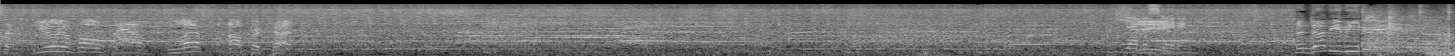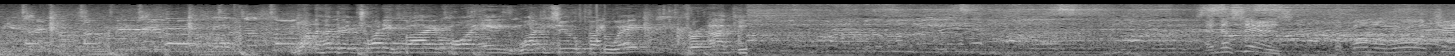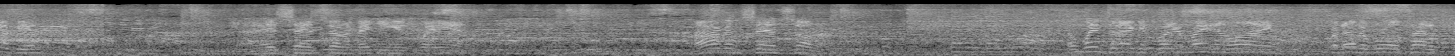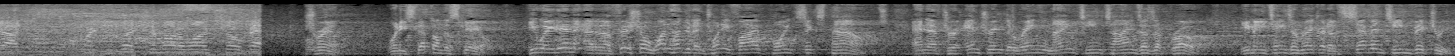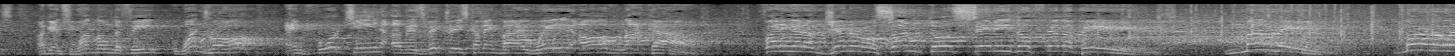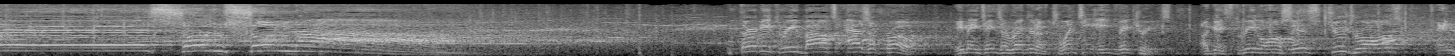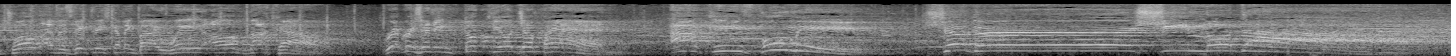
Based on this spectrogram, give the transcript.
That's a beautiful half left uppercut. Devastating. The WB 125.812 away for Aki. And this is the former world champion. It's Sonsona making his way in. Arvin Sonsona. A win tonight could put him right in line for another world title shot, which is what Shimoda wants so bad. Trim. When he stepped on the scale, he weighed in at an official 125.6 pounds. And after entering the ring 19 times as a pro, he maintains a record of 17 victories against one lone defeat, one draw, and 14 of his victories coming by way of knockout. Fighting out of General Santos City, the Philippines, Marvin Marley Sonsona. 33 bouts as a pro. He maintains a record of 28 victories against three losses, two draws, and 12 of his victories coming by way of knockout. Representing Tokyo, Japan, Akifumi Sugar Shimoda.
